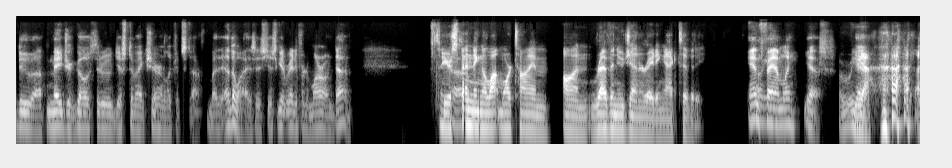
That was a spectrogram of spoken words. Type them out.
do a major go through just to make sure and look at stuff. But otherwise, it's just get ready for tomorrow and done. So you're uh, spending uh, a lot more time on revenue generating activity and oh, family. Yeah. Yes. Yeah. yeah.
